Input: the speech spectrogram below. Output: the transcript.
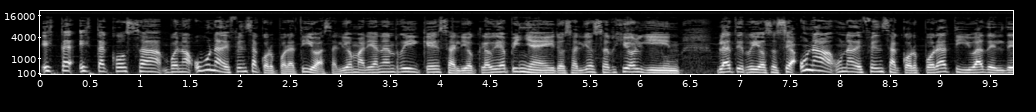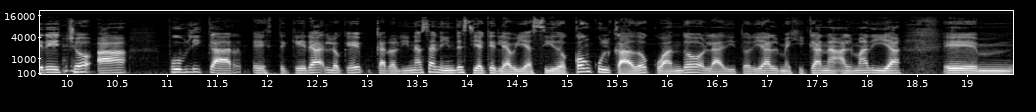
esta, esta cosa? Bueno, hubo una defensa corporativa. Salió Mariana Enrique, salió Claudia Piñeiro, salió Sergio Holguín, Blati Ríos. O sea, una, una defensa corporativa del derecho a publicar, este, que era lo que Carolina Sanín decía que le había sido conculcado cuando la editorial mexicana Almadía eh,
